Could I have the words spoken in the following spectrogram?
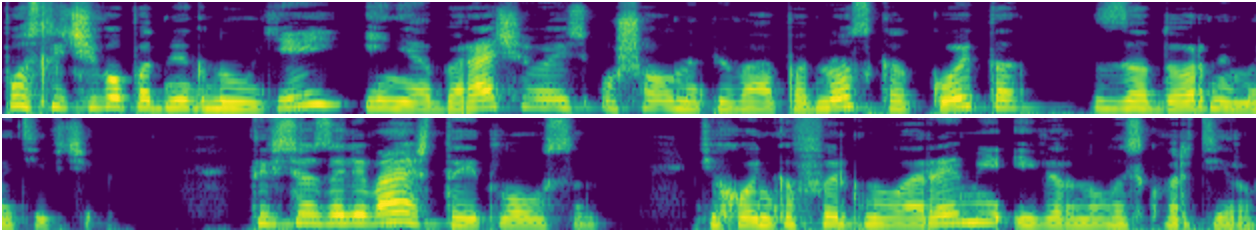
После чего подмигнул ей и, не оборачиваясь, ушел, напевая под нос какой-то задорный мотивчик. «Ты все заливаешь, Тейт Лоусон?» Тихонько фыркнула Реми и вернулась в квартиру.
